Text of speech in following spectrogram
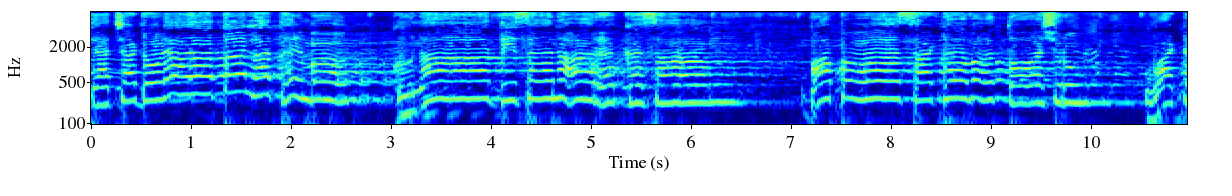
त्याच्या डोळ्यातला थेंब गुन्हा दिसणार कसा? बाप साठवतो अश्रू वाट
